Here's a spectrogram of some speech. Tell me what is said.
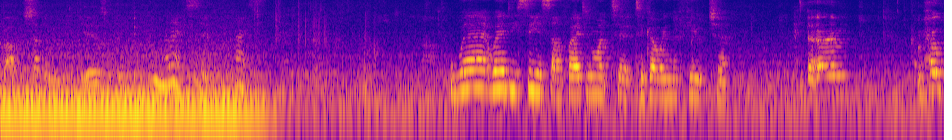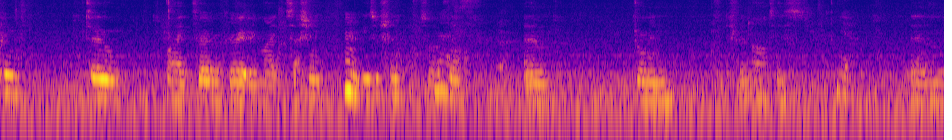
about seven years, I think. Oh, nice, nice. Where where do you see yourself? Where do you want to, to go in the future? Um, I'm hoping to like further a career in like session Mm. musician sort of Nice. thing. Um, drumming for different artists. Yeah. Um,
